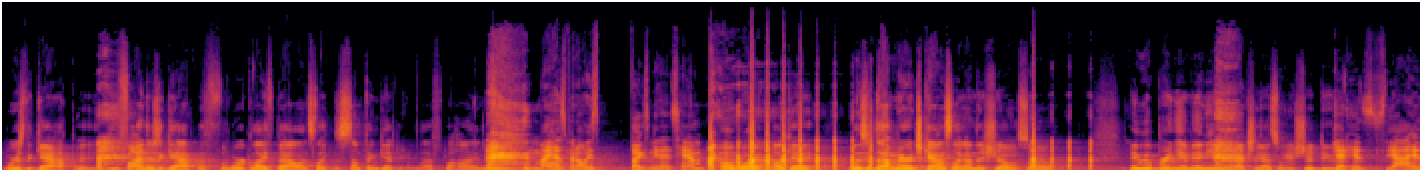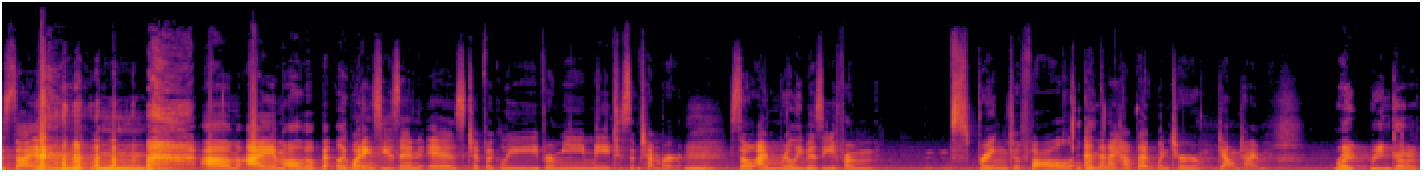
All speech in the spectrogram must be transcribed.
where's the gap? Do you find there's a gap with the work life balance? Like does something get left behind? My husband always bugs me that's him. oh boy. Okay. Well, this is not marriage counseling on this show, so maybe we'll bring him in here. Actually, that's what we should do. Get his yeah his side. Mm-hmm, mm-hmm. um, I am all about like wedding season is typically for me May to September, mm. so I'm really busy from spring to fall, okay. and then I have that winter downtime. Right, where you can kind of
